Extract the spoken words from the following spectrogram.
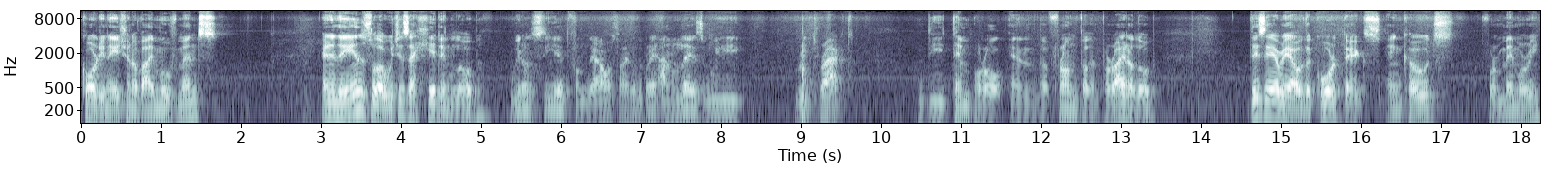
coordination of eye movements, and in the insula, which is a hidden lobe, we don't see it from the outside of the brain unless we retract the temporal and the frontal and parietal lobe. This area of the cortex encodes for memory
